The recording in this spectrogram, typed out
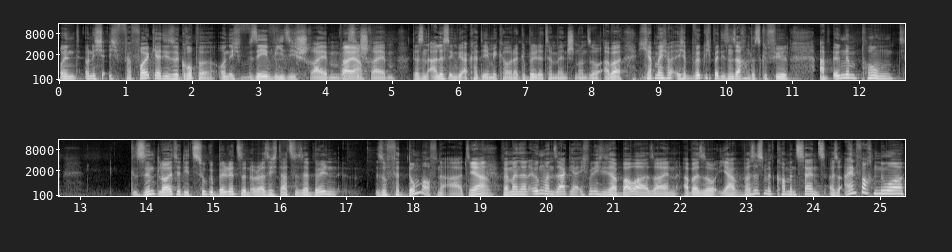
und, und ich, ich verfolge ja diese Gruppe und ich sehe, wie sie schreiben, was ah, ja. sie schreiben. Das sind alles irgendwie Akademiker oder gebildete Menschen und so. Aber ich habe manchmal, ich habe wirklich bei diesen Sachen das Gefühl, ab irgendeinem Punkt sind Leute, die zu gebildet sind oder sich dazu sehr bilden, so verdumm auf eine Art. Ja. Wenn man dann irgendwann sagt, ja, ich will nicht dieser Bauer sein, aber so, ja, was ist mit Common Sense? Also einfach nur,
